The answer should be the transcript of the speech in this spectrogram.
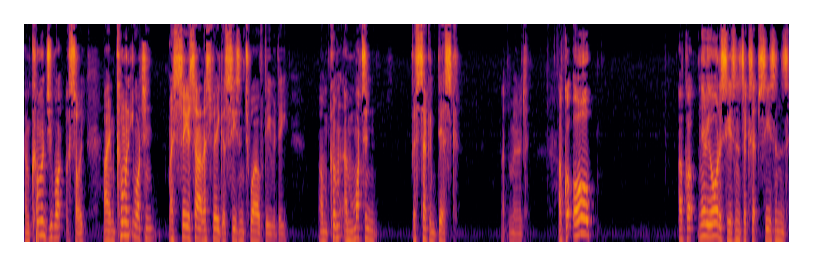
I'm currently wa- oh, sorry, I'm currently watching my CSI Las Vegas season 12 DVD. I'm com- I'm watching the second disc at the moment. I've got all I've got nearly all the seasons except seasons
